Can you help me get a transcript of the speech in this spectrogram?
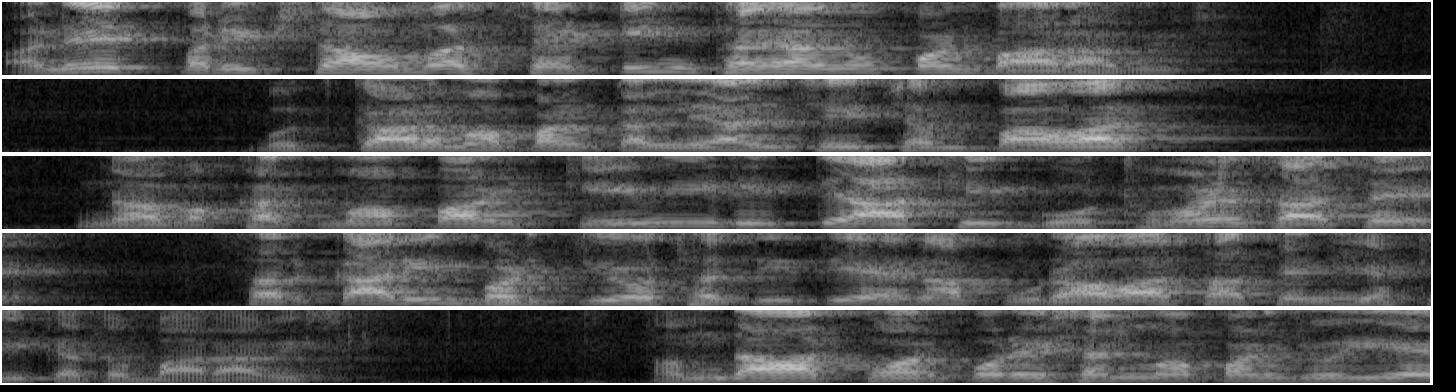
અનેક પરીક્ષાઓમાં સેટિંગ થયાનું પણ બહાર આવ્યું છે. ભૂતકાળમાં પણ કલ્યાણસિંહ ચંપાવતના વખતમાં પણ કેવી રીતે આખી ગોઠવણ સાથે સરકારી ભરતીઓ થતી હતી, એના પુરાવા સાથેની હકીકતો બહાર આવી છે. અમદાવાદ કોર્પોરેશનમાં પણ જોઈએ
